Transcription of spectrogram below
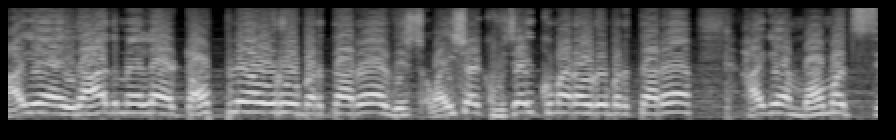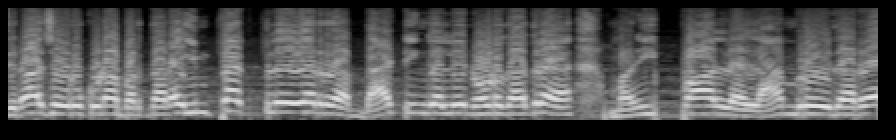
ಹಾಗೆ ಇದಾದ ಮೇಲೆ ಟಾಪ್ ಪ್ಲೇ ಅವರು ಬರ್ತಾರೆ. ವಿಶ್ ವೈಶಾಖ್ ವಿಜಯ್ ಕುಮಾರ್ ಅವರು ಬರ್ತಾರೆ. ಹಾಗೆ ಮೊಹಮ್ಮದ್ ಸಿರಾಜ್ ಅವರು ಕೂಡ ಬರ್ತಾರೆ. ಇಂಪ್ಯಾಕ್ಟ್ ಪ್ಲೇಯರ್ ಬ್ಯಾಟಿಂಗ್ ಅಲ್ಲಿ ನೋಡೋದಾದ್ರೆ ಮಣಿಪಾಲ್ ಲ್ಯಾಂಬ್ರೋ ಇದ್ದಾರೆ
